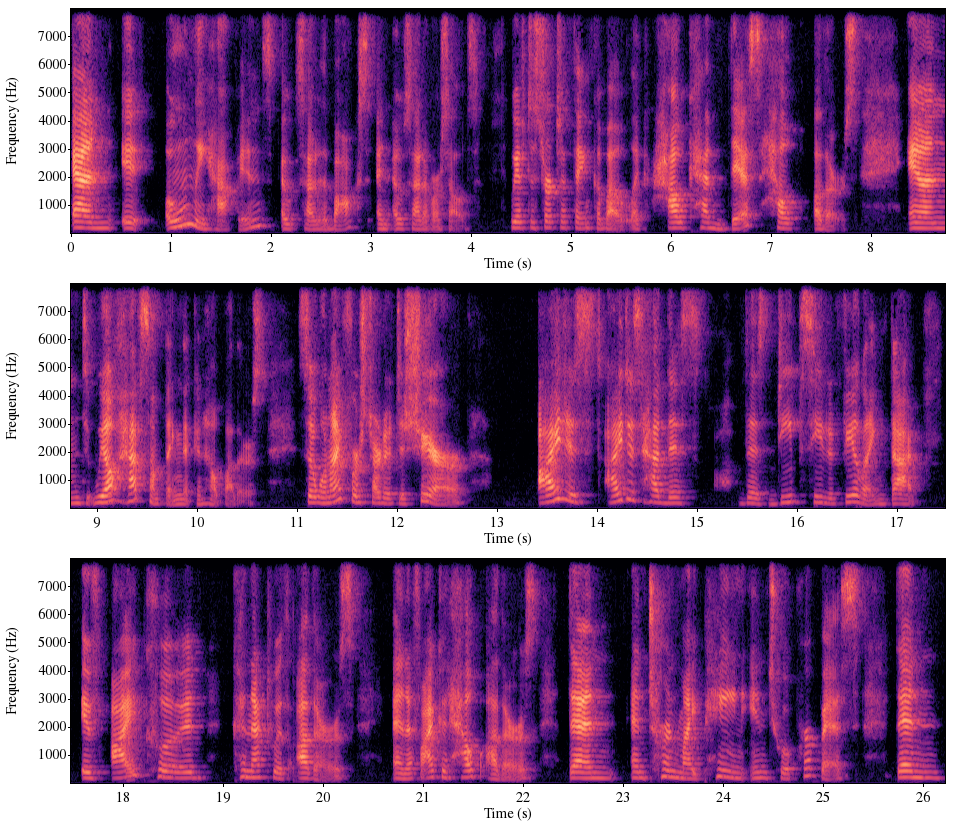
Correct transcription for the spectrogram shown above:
And it only happens outside of the box and outside of ourselves. We have to start to think about like how can this help others? and we all have something that can help others so when i first started to share i just i just had this this deep seated feeling that if i could connect with others and if i could help others then and turn my pain into a purpose then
